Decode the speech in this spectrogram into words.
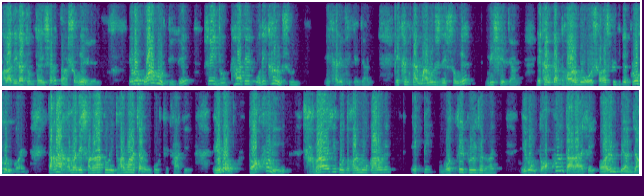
অলাদিরা যোদ্ধা হিসেবে তার সঙ্গে এলেন। এবং পরবর্তীতে সেই যোদ্ধাদের অধিকাংশই এখানে থেকে যান। এখানকার মানুষদের সঙ্গে মিশে যান। এখানকার ধর্ম ও সংস্কৃতিকে গ্রহণ করেন। তারা আমাদের সনাতনী ধর্মাচরণ করতে থাকে এবং তখনই সামাজিক ও ধর্ম কারণে একটি গোত্রের প্রয়োজন হয় এবং তখন তারা সেই অলিম্পিয়ান যা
